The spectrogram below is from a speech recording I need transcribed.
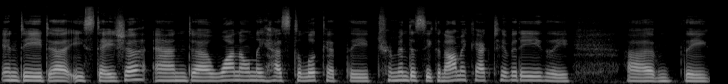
indeed uh, East Asia. And uh, one only has to look at the tremendous economic activity, the, um, the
